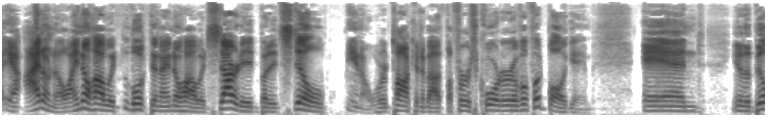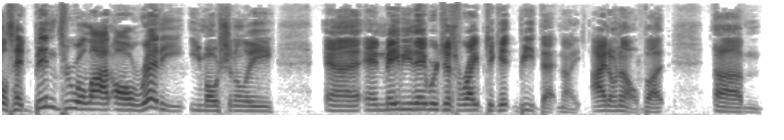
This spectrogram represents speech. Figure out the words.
I, I don't know. I know how it looked and I know how it started, but it's still, you know, we're talking about the first quarter of a football game. And, you know, the Bills had been through a lot already emotionally, uh, and maybe they were just ripe to get beat that night. I don't know. But, um,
